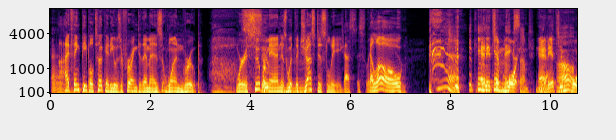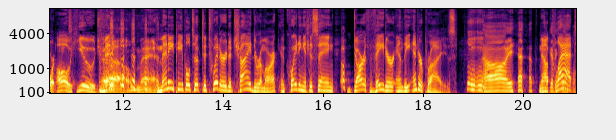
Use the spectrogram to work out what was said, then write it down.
Ah. I think people took it. He was referring to them as one group, whereas Superman is with the Justice League. Justice League. Hello. Yeah, you can't, And it's important. And Yeah. it's Oh. important. Oh, huge. Many, Oh, man. Many people took to Twitter to chide the remark, equating it to saying Darth Vader and the Enterprise. Oh yeah. that's Now, a example.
